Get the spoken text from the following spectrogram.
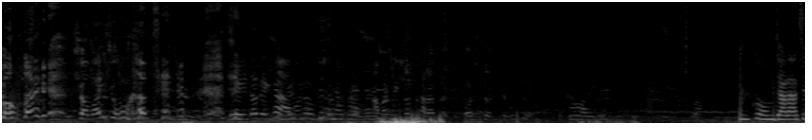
সবাই সবাই চুমু খাচ্ছে। সেটা দেখে আমার ভীষণ খারাপ লাগে কষ্ট হচ্ছে বুঝলে কম যারা আছে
